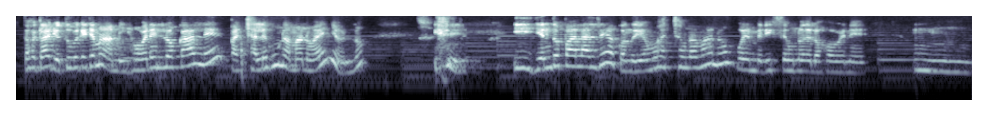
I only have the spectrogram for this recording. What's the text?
Entonces, claro, yo tuve que llamar a mis jóvenes locales para echarles una mano a ellos, ¿no? Y, yendo para la aldea, cuando íbamos a echar una mano, pues me dice uno de los jóvenes, mm,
